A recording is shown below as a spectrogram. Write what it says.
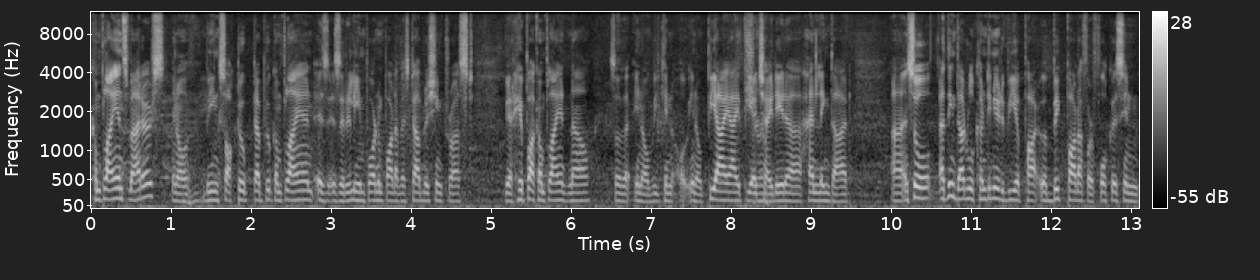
compliance matters. You know, being SOC 2 Type 2 compliant is, is a really important part of establishing trust. We are HIPAA compliant now, so that you know we can you know PII, PHI Sure. data, handling that. Uh, and so I think that will continue to be a, part, a big part of our focus in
